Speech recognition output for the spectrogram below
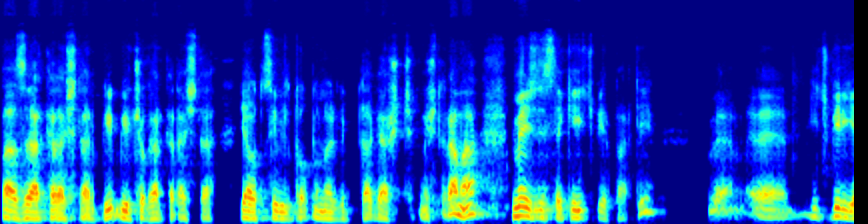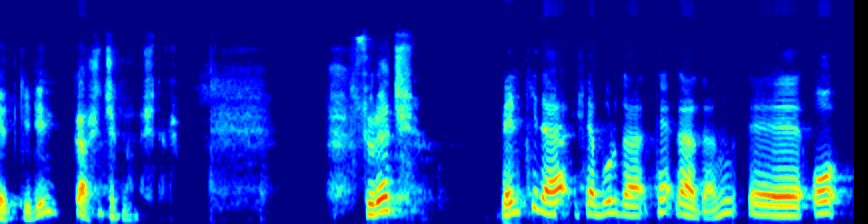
bazı arkadaşlar, birçok bir arkadaş da yahut sivil toplum örgütü de karşı çıkmıştır ama meclisteki hiçbir parti ve e, hiçbir yetkili karşı çıkmamıştır. Süreç belki de işte burada tekrardan e, o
